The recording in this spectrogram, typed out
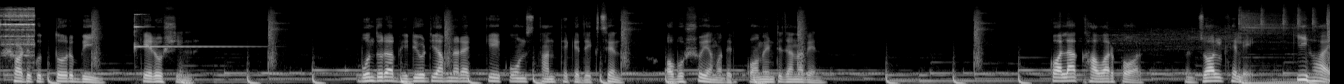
সঠিক উত্তর বি, কেরোসিন। বন্ধুরা, ভিডিওটি আপনারা কে কোন স্থান থেকে দেখছেন, অবশ্যই আমাদের কমেন্টে জানাবেন। কলা খাওয়ার পর জল খেলে কি হয়?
